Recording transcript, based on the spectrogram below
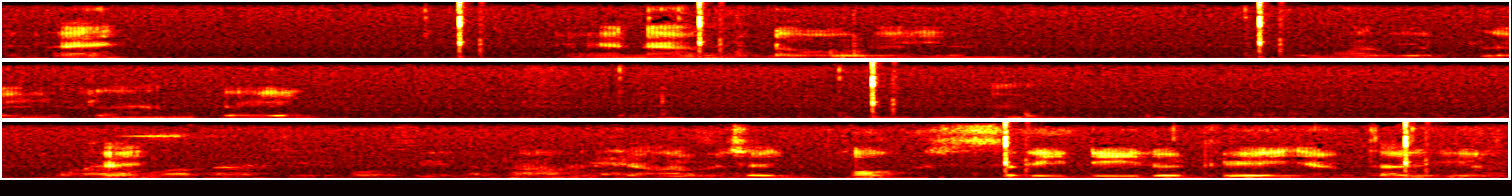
អូខេហើយហ្នឹងដូរវាយើងកុំឲ្យវាភ្លេងខ្លាំងពេកអូខេ mà ta chỉ post mà អ nó ញ្ចឹង này ឲ្យវាចេញផុស 3D ដូចគេអញ្ចឹងទៅយើង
